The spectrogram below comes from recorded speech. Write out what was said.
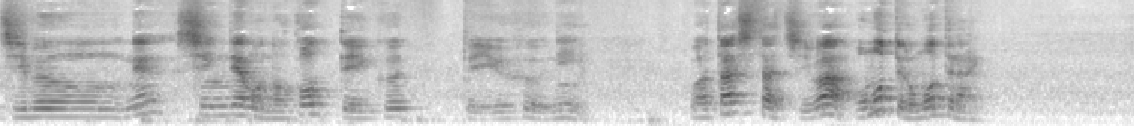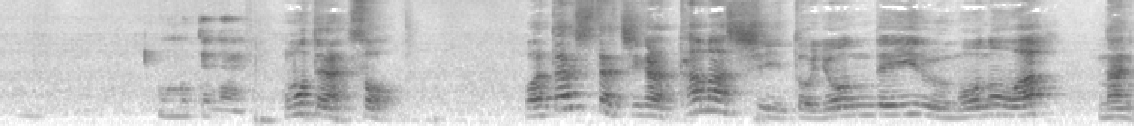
自分ね死んでも残っていくっていうふうに私たちは思ってる思ってない。思ってない。思ってない。そう。私たちが魂と呼んでいるものは何？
